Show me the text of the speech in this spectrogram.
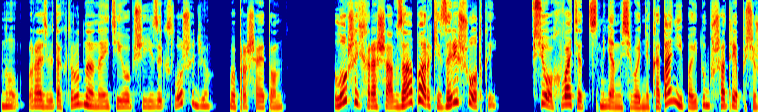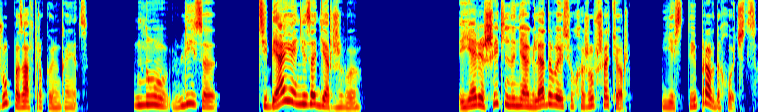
Ну, разве так трудно найти общий язык с лошадью? вопрошает он. Лошадь хороша в зоопарке, за решеткой. Все, хватит с меня на сегодня катаний, пойду в шатре посижу, позавтракаю, наконец. Ну, Лиза, тебя я не задерживаю. я решительно, не оглядываясь, ухожу в шатер. Есть-то и правда хочется.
